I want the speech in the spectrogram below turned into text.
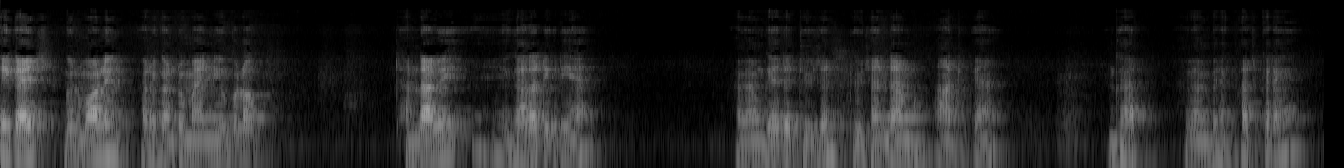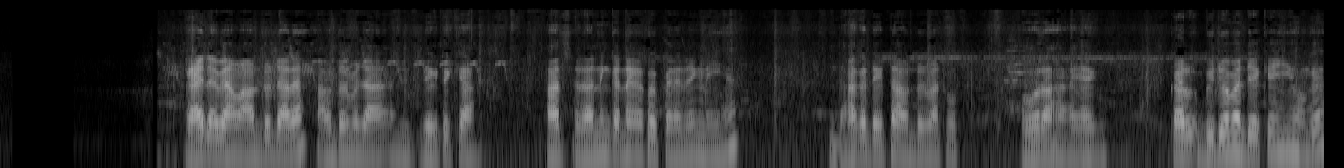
Hey guys good morning welcome to my new blog ठंडा भी ग्यारह डिग्री है। अभी हम गए थे ट्यूशन। ट्यूशन से हम आ चुके हैं घर। अभी हम ब्रेकफास्ट करेंगे। गाइस अभी हम आउटडोर जा रहे हैं। आउटडोर में जा देखते क्या। आज रनिंग करने का कोई प्लानिंग नहीं है। जाकर देखते हैं आउटडोर में आपको हो रहा है कल वीडियो में देखे ही होंगे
